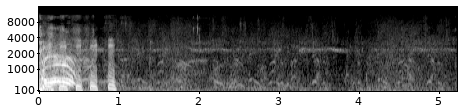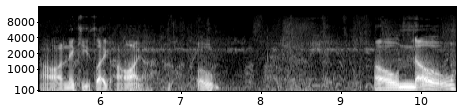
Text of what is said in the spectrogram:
oh, Nikki's like, oh, I, oh, oh no.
